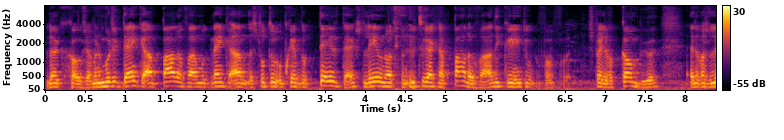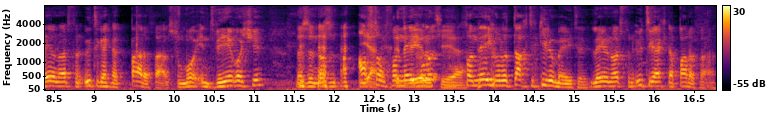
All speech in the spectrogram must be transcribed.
leuke gozer. Maar dan moet ik denken aan Padova, moet ik denken aan, er stond toen op een gegeven moment op teletext, Leonard van Utrecht naar Padova. Die kun je natuurlijk van, spelen van Cambuur. En dat was Leonard van Utrecht naar Padova. Dat is zo mooi in het wereldje. Dat is een, dat is een afstand van, het 900, wereldje, ja. van 980 kilometer. Leonard van Utrecht naar Padova.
